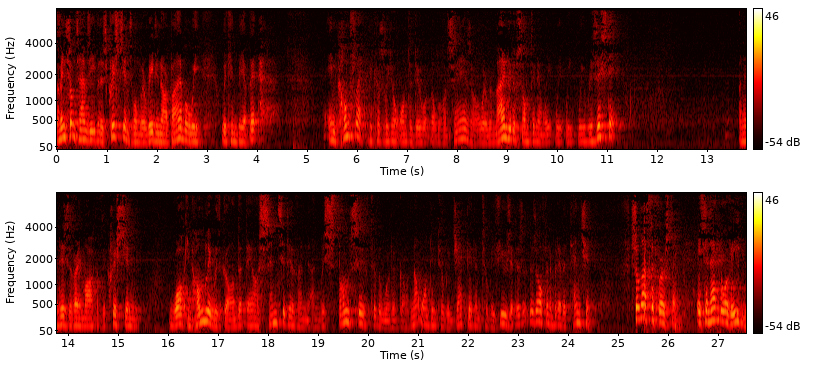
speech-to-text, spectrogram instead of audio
I mean, sometimes even as Christians, when we're reading our Bible, we, we can be a bit in conflict because we don't want to do what the Lord says, or we're reminded of something and we, we, we, we resist it. And it is the very mark of the Christian walking humbly with God, that they are sensitive and, and, responsive to the Word of God, not wanting to reject it and to refuse it. There's, there's often a bit of a tension. So that's the first thing. It's an echo of Eden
